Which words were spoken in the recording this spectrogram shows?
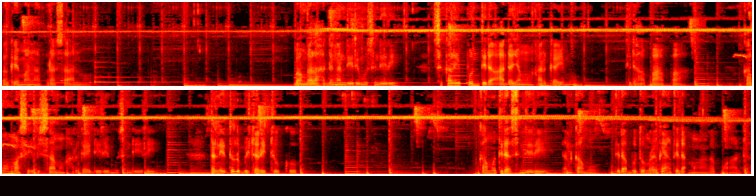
Bagaimana perasaanmu? Banggalah dengan dirimu sendiri, sekalipun tidak ada yang menghargaimu. Tidak apa-apa, kamu masih bisa menghargai dirimu sendiri, dan itu lebih dari cukup. Kamu tidak sendiri, dan kamu tidak butuh mereka yang tidak menganggapmu ada.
